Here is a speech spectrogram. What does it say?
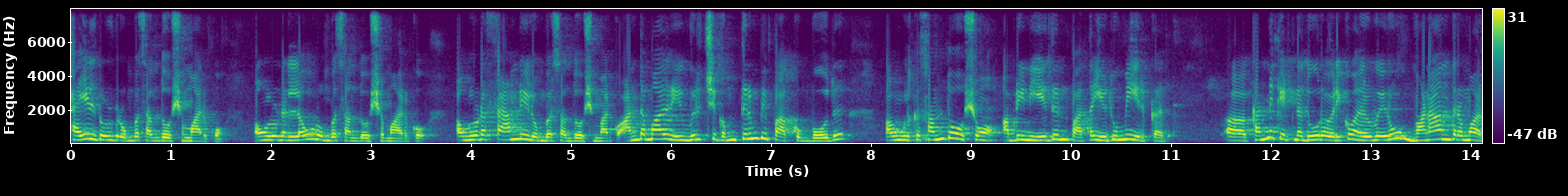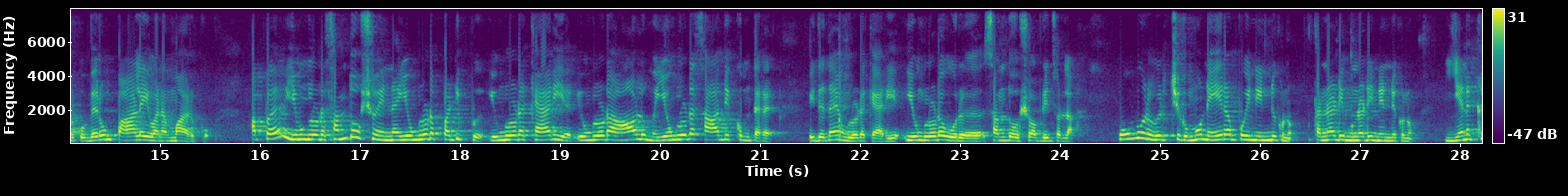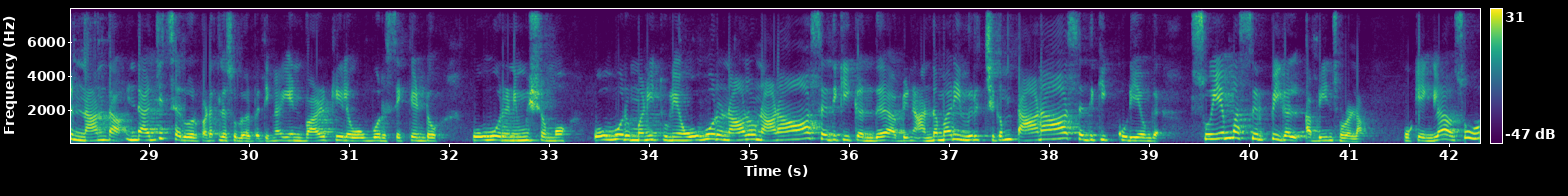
சைல்டுஹுட் ரொம்ப சந்தோஷமாக இருக்கும். அவங்களோட லவ் ரொம்ப சந்தோஷமாக இருக்கும். அவங்களோட ஃபேமிலி ரொம்ப சந்தோஷமாக இருக்கும். அந்த மாதிரி விருச்சிகம் திரும்பி பார்க்கும்போது அவங்களுக்கு சந்தோஷம் அப்படின்னு எதுன்னு பார்த்தா எதுவுமே இருக்காது. கண்ணு கெட்டின தூரம் வரைக்கும் வெறும் வனாந்திரமாக இருக்கும். வெறும் பாலைவனமாக இருக்கும். அப்போ இவங்களோட சந்தோஷம் என்ன? இவங்களோட படிப்பு இவங்களோட கேரியர் இவங்களோட ஆளுமை இவங்களோட சாதிக்கும் தர இதுதான் இவங்களோட கேரியர் இவங்களோட ஒரு சந்தோஷம் அப்படின்னு சொல்லலாம். ஒவ்வொரு விருச்சிகமும் நேராக போய் நின்றுக்கணும் கண்ணாடி முன்னாடி நின்றுக்கணும் எனக்கு நான் தான். இந்த அஜித் சார் ஒரு படத்தில் சொல்லுவார் பார்த்தீங்கன்னா என் வாழ்க்கையில் ஒவ்வொரு செகண்டோ ஒவ்வொரு நிமிஷமோ ஒவ்வொரு மணித்துளியும் ஒவ்வொரு நாளும் நானா செதுக்கிக்கந்து அப்படின்னு. அந்த மாதிரி விருச்சிகம் தானா செதுக்கிக்கூடியவங்க சுயம சிற்பிகள் அப்படின்னு சொல்லலாம். ஓகேங்களா? ஸோ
